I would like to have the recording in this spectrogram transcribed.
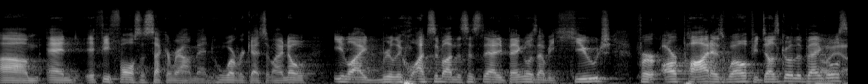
Um, and if he falls to second round, man, whoever gets him, I know Eli really wants him on the Cincinnati Bengals. That'd be huge for our pod as well if he does go to the Bengals.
